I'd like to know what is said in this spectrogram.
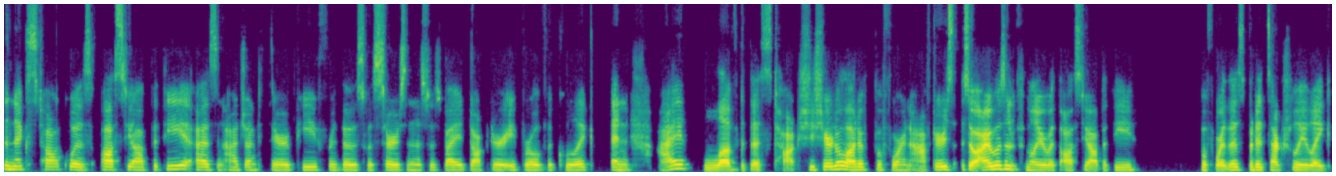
The next talk was osteopathy as an adjunct therapy for those with CIRS, and this was by Dr. April Vukelic. And I loved this talk. She shared a lot of before and afters. So I wasn't familiar with osteopathy before this, but it's actually like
